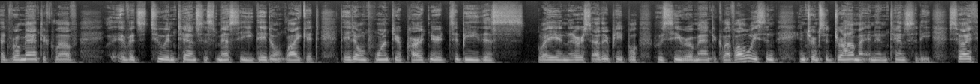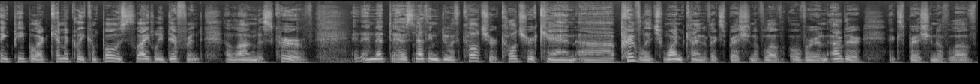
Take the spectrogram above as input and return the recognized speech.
that romantic love, if it's too intense, is messy. They don't like it. They don't want their partner to be this way. And there's other people who see romantic love always in, in terms of drama and intensity. So I think people are chemically composed slightly different along this curve and that has nothing to do with culture. Culture can uh, privilege one kind of expression of love over another expression of love,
